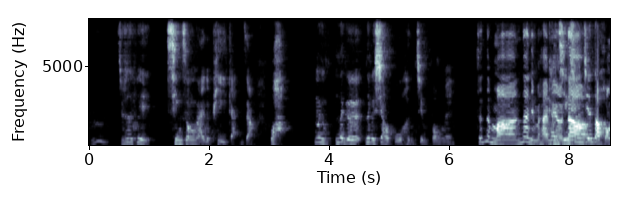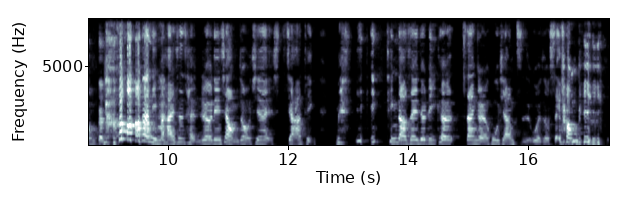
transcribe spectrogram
嗯，就是会轻松来个屁感，这样哇，那个那个那个效果很紧绷哎，真的吗？那你们还没有到瞬间到黄灯，那你们还是很热恋，像我们这种现在家庭，每一一听到声音就立刻三个人互相指问说谁放屁。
